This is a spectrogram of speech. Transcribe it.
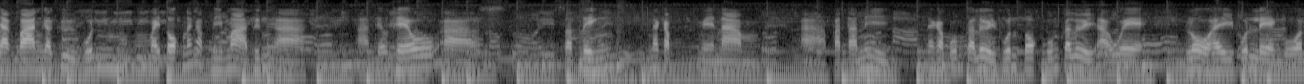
จากบ้านก็คือฝนไม่ตกนะครับมีมาถึงอ่า แถวแถวสติงนะครับแม่น้ำอ่าปัตตานีนะครับผมก็เลยฝนตกผมก็เลยเอาแวโล่ให้ฝนแรงก่อน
